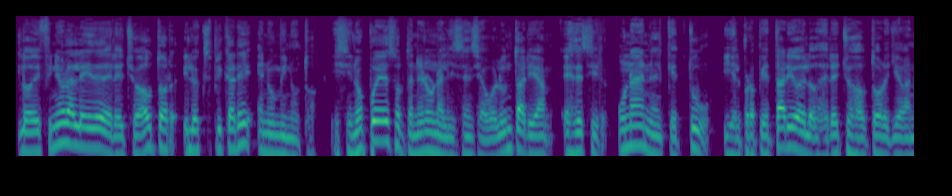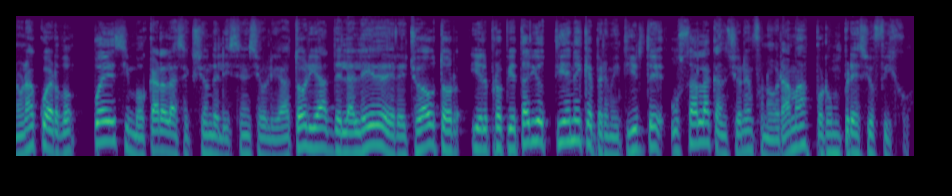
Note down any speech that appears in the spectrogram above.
lo definió la ley de derecho de autor y lo explicaré en un minuto. Y si no puedes obtener una licencia voluntaria, es decir, una en el que tú y el propietario de los derechos de autor llegan a un acuerdo, puedes invocar a la sección de licencia obligatoria de la ley de derecho de autor y el propietario tiene que permitirte usar la canción en fonogramas por un precio fijo.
